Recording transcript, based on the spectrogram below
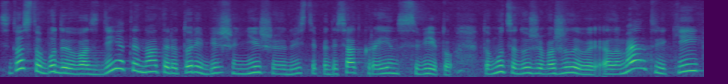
Свідоцтво буде у вас діяти на території більше ніж 250 країн світу. Тому це дуже важливий елемент, який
